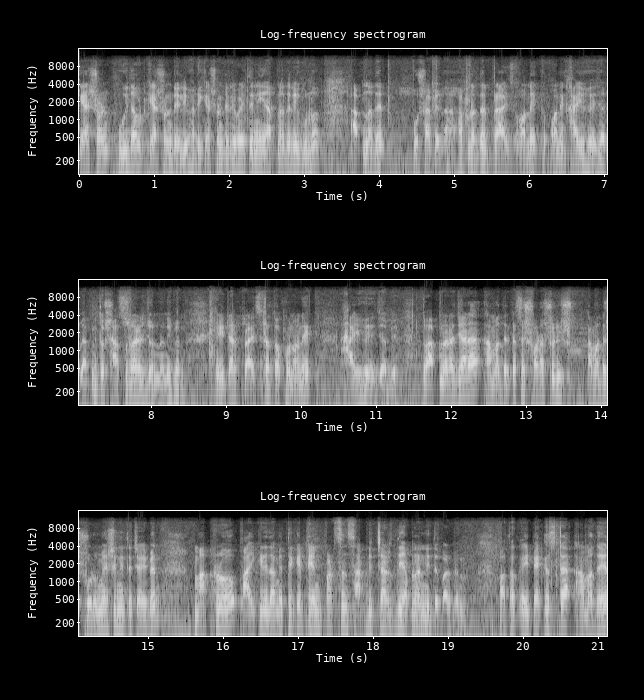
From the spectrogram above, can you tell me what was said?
cash on, without cash on delivery. Cash on ডেলিভারিতে নিয়ে আপনাদের এগুলো আপনাদের পোষাবে না। আপনাদের প্রাইস অনেক অনেক হাই হয়ে যাবে। আপনি তো সাশ্রয়ের জন্য নেবেন। এইটার প্রাইসটা তখন অনেক হাই হয়ে যাবে। তো আপনারা যারা আমাদের কাছে সরাসরি আমাদের শোরুমে এসে নিতে চাইবেন, মাত্র পাইকারি দামের থেকে টেন পার্সেন্ট সার্ভিস চার্জ দিয়ে আপনারা নিতে পারবেন। অর্থাৎ এই প্যাকেজটা আমাদের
